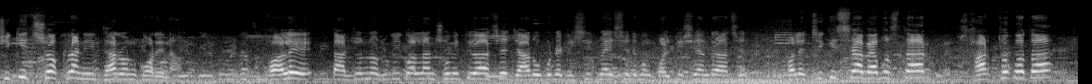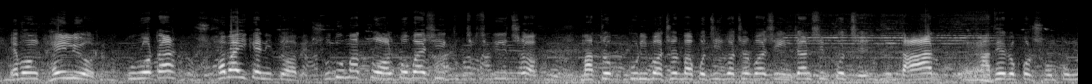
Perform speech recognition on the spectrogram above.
চিকিৎসকরা নির্ধারণ করে না। ফলে তার জন্য রুগী কল্যাণ সমিতিও আছে, যার উপরে ডিস্ট্রিক্ট ম্যাজিস্ট্রেট এবং পলিটিশিয়ানরা আছেন। ফলে চিকিৎসা ব্যবস্থার সার্থকতা এবং ফেইলিওর পুরোটা সবাইকে নিতে হবে। শুধুমাত্র অল্প বয়সী চিকিৎসক, মাত্র কুড়ি বছর বা পঁচিশ বছর বয়সে ইন্টার্নশিপ করছে, তার কাঁধের ওপর সম্পূর্ণ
